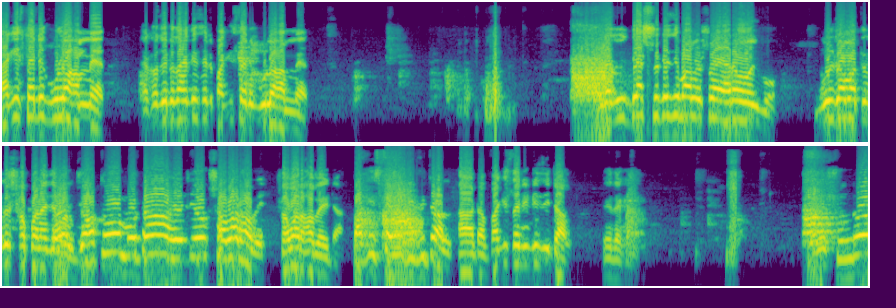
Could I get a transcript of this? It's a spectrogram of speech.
পাকিস্তানি গুলো আহমেদ। এখন যেটা সেটা পাকিস্তানি গুলো আহমেদ। এটা যদি দেড়শো কেজি মানুষ হয় আরও হইব। সব বানাই যাবে যত মোটা হোক সবার হবে। সবার হবে এটা। পাকিস্তানি ডিজিটাল হ্যাঁ এটা পাকিস্তানি ডিজিটাল এই দেখেন। সুন্দর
